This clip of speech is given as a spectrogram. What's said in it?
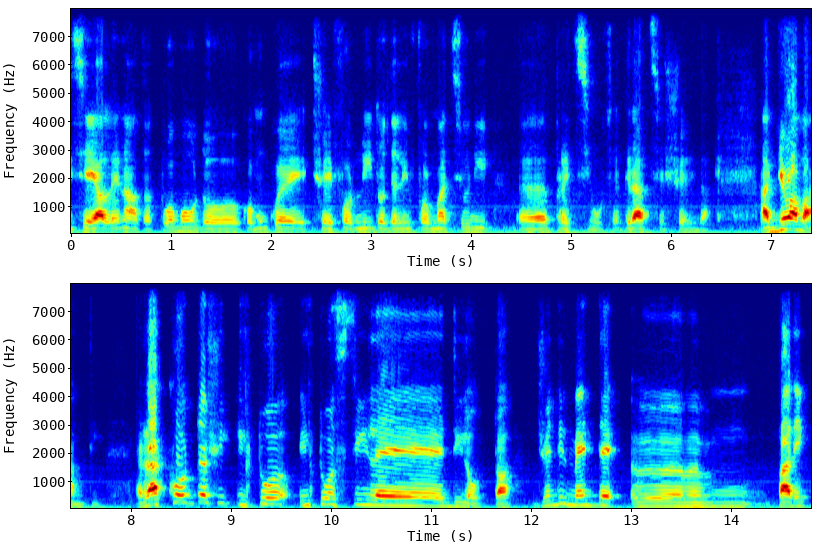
ti sei allenato. A tuo modo comunque ci hai fornito delle informazioni, ehm, preziose. Grazie Sheridan. Andiamo avanti. Raccontaci il tuo il tuo stile di lotta. Gentilmente, uhm, pare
